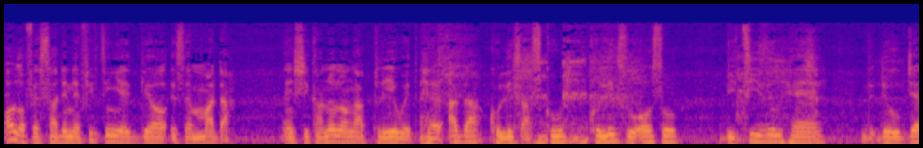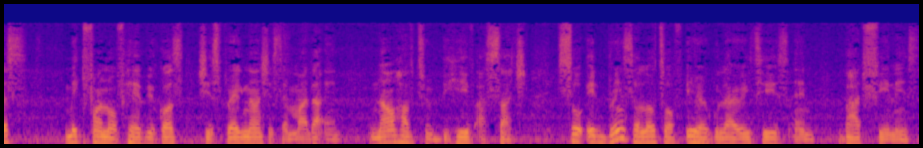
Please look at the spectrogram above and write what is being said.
all of a sudden, a 15 year old girl is a mother and she can no longer play with her other colleagues at school. colleagues will also be teasing her, they will just make fun of her because she's pregnant, she's a mother, and now have to behave as such. So it brings a lot of irregularities and bad feelings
